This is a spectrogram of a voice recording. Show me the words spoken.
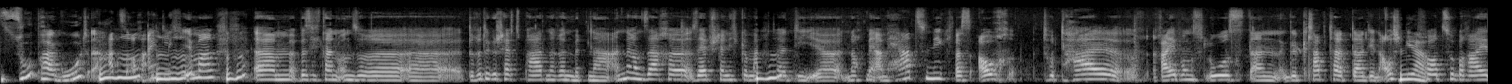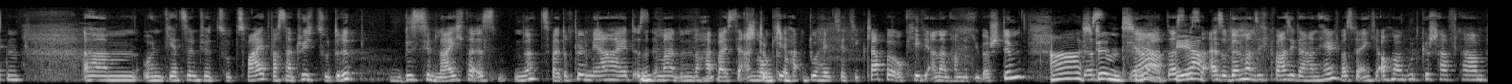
super gut, hat es mhm. auch eigentlich mhm. immer, mhm. ähm, bis sich dann unsere äh, dritte Geschäftspartnerin mit einer anderen Sache selbstständig gemacht hat, die ihr noch mehr am Herzen liegt, was auch total reibungslos dann geklappt hat, da den Ausstieg ja. vorzubereiten. Ähm, und jetzt sind wir zu zweit, was natürlich zu dritt ein bisschen leichter ist, ne? zwei Drittel Mehrheit ist mhm. immer, dann weiß der andere, stimmt okay, du hältst jetzt die Klappe, okay, die anderen haben dich überstimmt. Ah, das, stimmt. Ja, ja, das ja. Ist, also wenn man sich quasi daran hält, was wir eigentlich auch mal gut geschafft haben,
